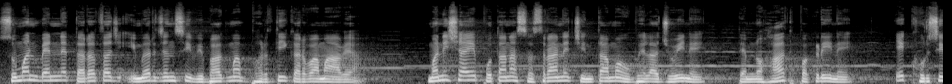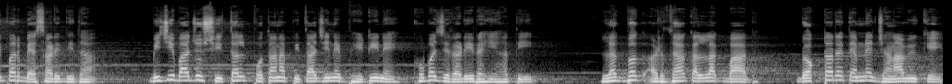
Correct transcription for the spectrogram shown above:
સુમનબેનને તરત જ ઇમરજન્સી વિભાગમાં ભરતી કરવામાં આવ્યા. મનીષાએ પોતાના સસરાને ચિંતામાં ઊભેલા જોઈને તેમનો હાથ પકડીને એક ખુરશી પર બેસાડી દીધા. બીજી બાજુ શીતલ પોતાના પિતાજીને ભેટીને ખૂબ જ રડી રહી હતી. લગભગ અડધા કલાક બાદ ડૉક્ટરે તેમને જણાવ્યું કે,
